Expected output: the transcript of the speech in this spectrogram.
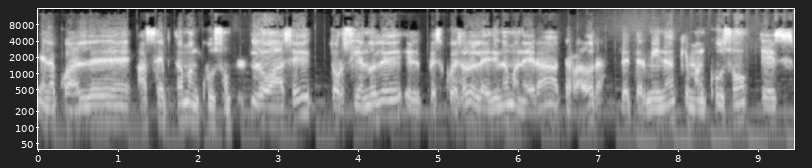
en la cual eh, acepta Mancuso, lo hace torciéndole el pescuezo a la ley de una manera aterradora. Determina que Mancuso es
